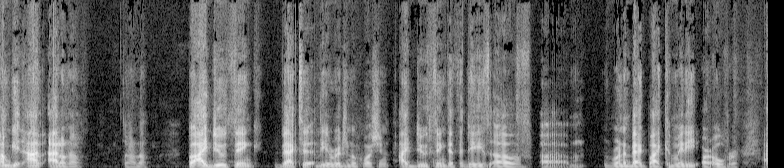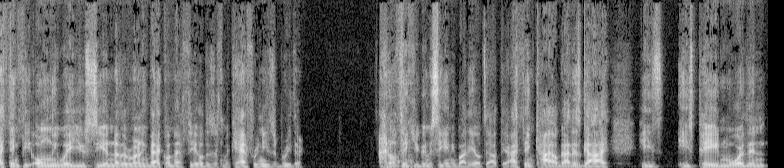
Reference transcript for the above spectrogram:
I'm getting. I I don't know. I don't know, but I do think back to the original question. I do think that the days of um, running back by committee are over. I think the only way you see another running back on that field is if McCaffrey needs a breather. I don't think you're going to see anybody else out there. I think Kyle got his guy. He's he's paid more than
